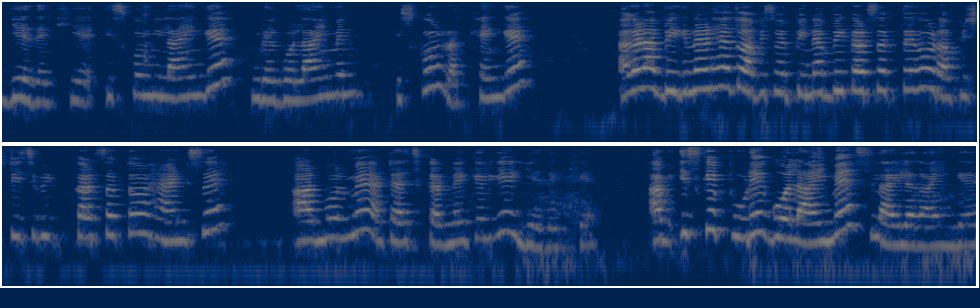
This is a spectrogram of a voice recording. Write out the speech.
ये देखिए, इसको मिलाएँगे, पूरे गोलाई में इसको रखेंगे। अगर आप बिगनर हैं तो आप इसमें पिनअप भी कर सकते हो आप स्टिच भी कर सकते हो हैंड से आर्म होल में अटैच करने के लिए। ये देखिए, अब इसके पूरे गोलाई में सिलाई लगाएँगे।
